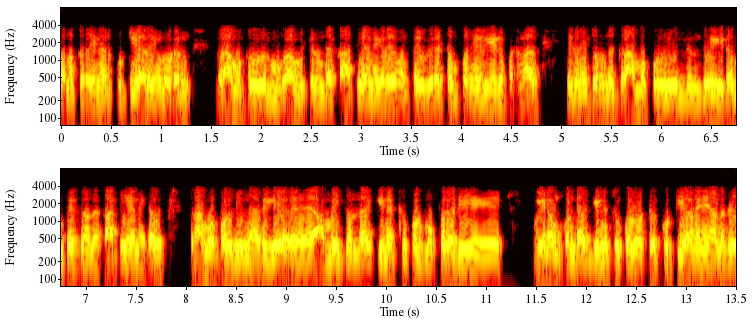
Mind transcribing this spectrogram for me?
வனத்துறையினர் குட்டி யானைகளுடன் கிராம பகுதியில் முகாமிட்டிருந்த காட்டு யானைகளை வந்து விரட்டும் பணியில் ஈடுபட்டனர். இதனைத் தொடர்ந்து கிராம பகுதியிலிருந்து இடம்பெயர்ந்த அந்த காட்டு யானைகள் கிராம பகுதியின் அருகே அமைந்துள்ள கிணற்றுக்குள் முப்பது அடி உயரம் கொண்ட கிணற்றுக்குள் விட்டு குட்டி யானையானது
